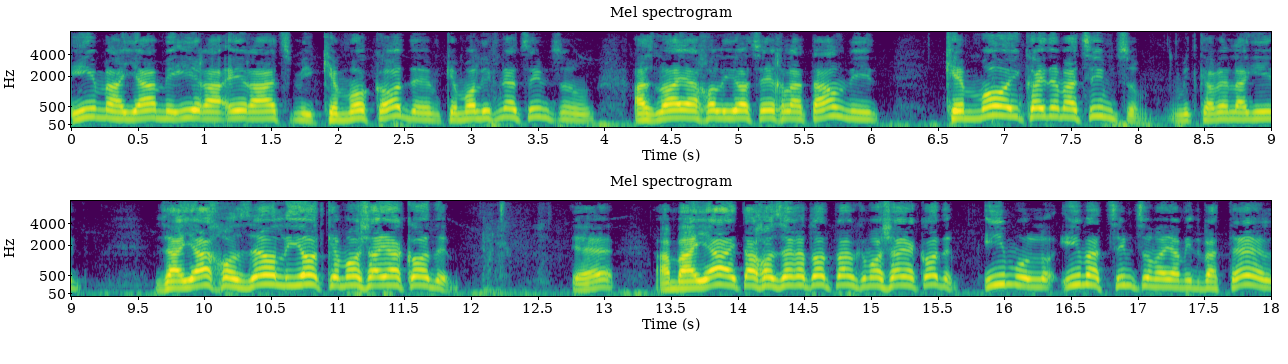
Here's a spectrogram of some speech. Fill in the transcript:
אם היה מאיר העיר העצמי כמו קודם, כמו לפני הצמצום, אז לא היה יכול להיות צריך לתלמיד כמו קודם הצמצום. מתכוון להגיד, זה היה חוזר להיות כמו שהיה קודם. הבעיה הייתה חוזרת עוד פעם כמו שהיה קודם. אם, לא, אם הצמצום היה מתבטל,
